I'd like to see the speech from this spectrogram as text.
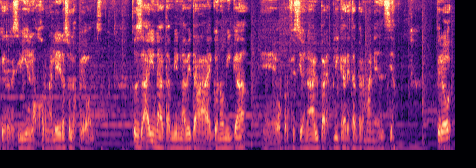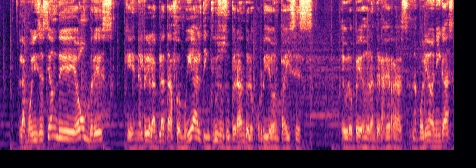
que recibían los jornaleros o los peones. Entonces hay una, también una beta económica eh, o profesional para explicar esta permanencia. Pero la movilización de hombres, que en el Río de la Plata fue muy alta, incluso superando lo ocurrido en países europeos durante las guerras napoleónicas,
